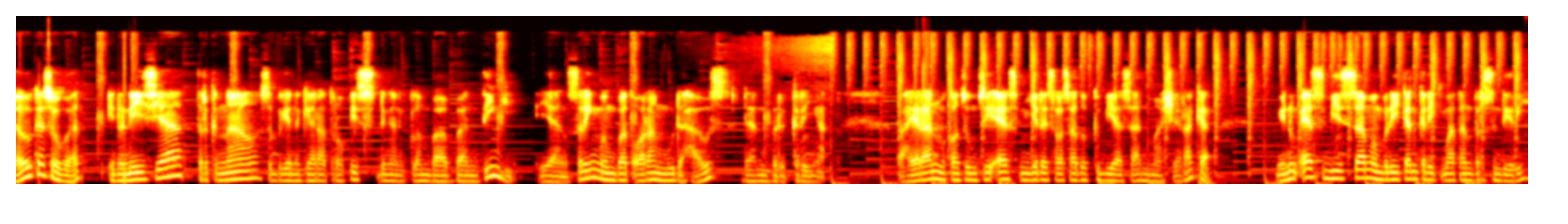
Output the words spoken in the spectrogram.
Tahukah sobat, Indonesia terkenal sebagai negara tropis dengan kelembaban tinggi yang sering membuat orang mudah haus dan berkeringat. Tak heran mengkonsumsi es menjadi salah satu kebiasaan masyarakat. Minum es bisa memberikan kenikmatan tersendiri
